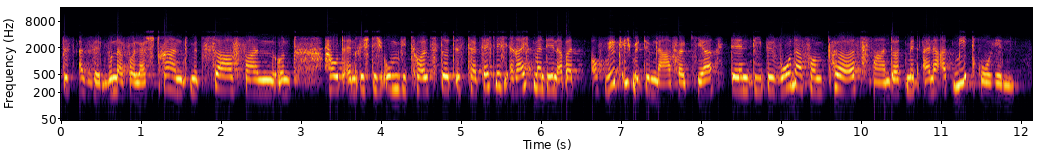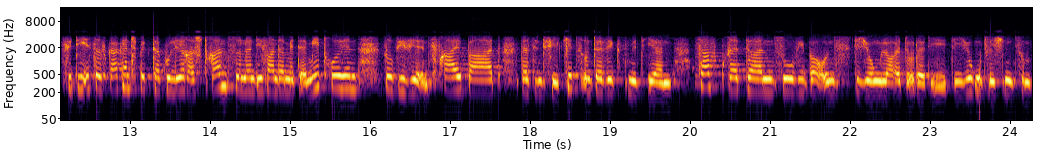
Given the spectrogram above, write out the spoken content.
das, also ein wundervoller Strand mit Surfern und haut einen richtig um, wie toll es dort ist. Tatsächlich erreicht man den aber auch wirklich mit dem Nahverkehr, denn die Bewohner von Perth fahren dort mit einer Art Metro hin. Für die ist das gar kein spektakulärer Strand, sondern die fahren da mit der Metro hin, so wie wir ins Freibad. Da sind viel Kids unterwegs mit ihren Surfbrettern, so wie bei uns die jungen Leute oder die, die Jugendlichen zum,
